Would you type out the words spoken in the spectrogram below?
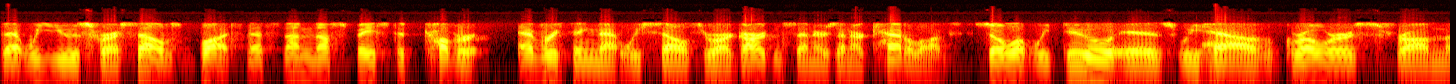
that we use for ourselves, but that's not enough space to cover everything that we sell through our garden centers and our catalogs. So what we do is we have growers from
